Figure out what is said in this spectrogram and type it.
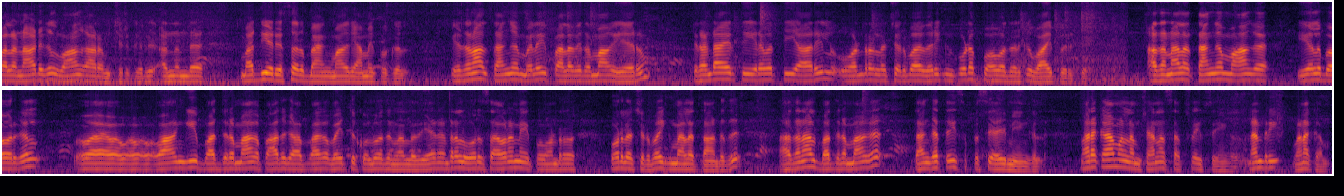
பல நாடுகள் வாங்க ஆரம்பிச்சிருக்குது. அந்தந்த மத்திய ரிசர்வ் பேங்க் மாதிரி அமைப்புகள். இதனால் தங்கம் விலை பலவிதமாக ஏறும். ரெண்டாயிரத்தி இருபத்தி ஆறில் ஒன்றரை லட்சம் ரூபாய் வரைக்கும் கூட போவதற்கு வாய்ப்பு இருக்குது அதனால் தங்கம் வாங்க இயலுபவர்கள் வாங்கி பத்திரமாக பாதுகாப்பாக வைத்து கொள்வது நல்லது. ஏனென்றால் ஒரு சவரனை இப்போ ஒன்றரை ஒரு லட்சம் ரூபாய்க்கு மேலே தாண்டுது. அதனால் பத்திரமாக தங்கத்தை சேமியுங்கள். மறக்காமல் நம் சேனல் சப்ஸ்கிரைப் செய்யுங்கள். நன்றி வணக்கம்.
